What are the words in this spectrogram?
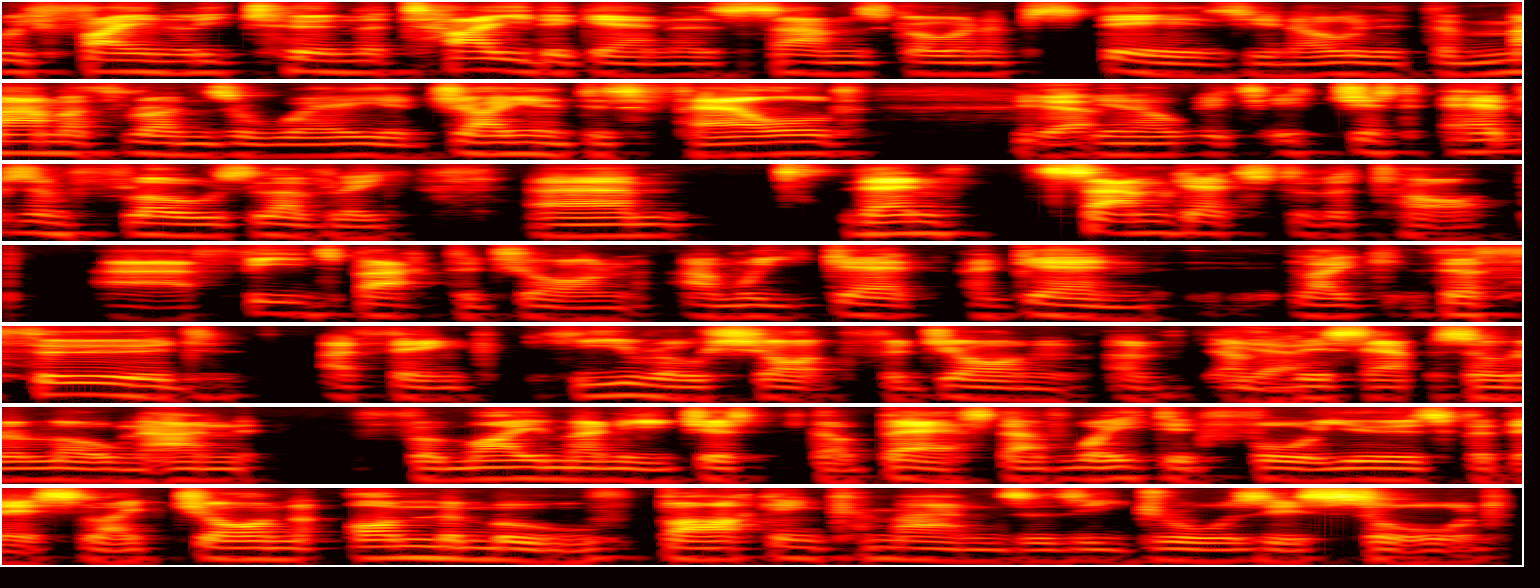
we finally turn the tide again as Sam's going upstairs. You know, the, the mammoth runs away, a giant is felled. Yeah. You know, it it just ebbs and flows lovely. Um, then Sam gets to the top, uh, feeds back to Jon, and we get again like the third, I think, hero shot for John of, of Yeah. this episode alone, and for my money, just the best. I've waited four years for this. Like Jon on the move, barking commands as he draws his sword,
